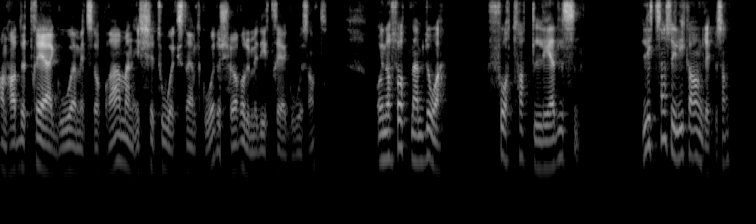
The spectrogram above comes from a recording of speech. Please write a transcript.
Han hadde tre gode midtstoppere, men ikke to ekstremt gode. Da kjører du med de tre gode, sant? Og når Tottenham da får tatt ledelsen Litt sånn som de liker å angripe. sant?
